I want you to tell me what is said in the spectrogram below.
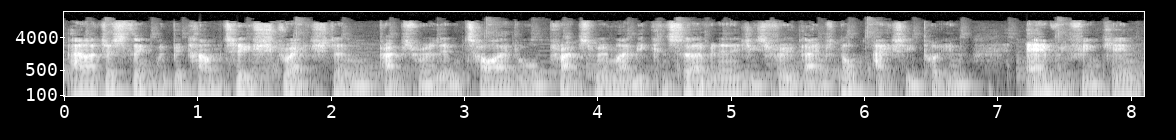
and I just think we've become too stretched, and perhaps we're a little tired, or perhaps we're maybe conserving energies through games, not actually putting everything in.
